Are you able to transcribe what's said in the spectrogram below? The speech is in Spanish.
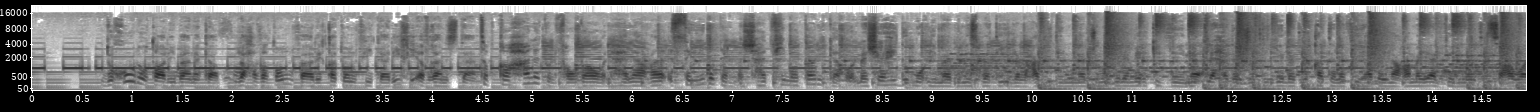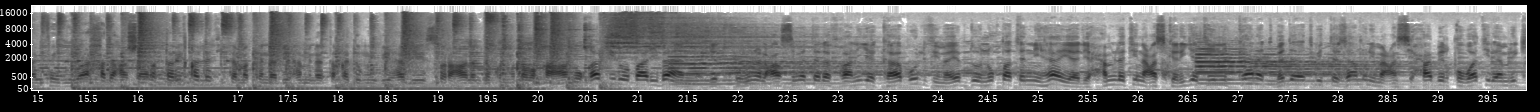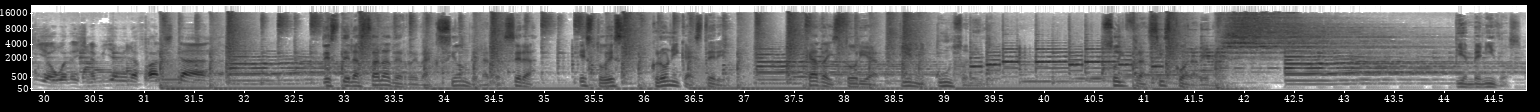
you دخول طالبان كابول. لحظة فارقة في تاريخ أفغانستان. تبقى حالة الفوضى والهلاعة السيدة المشهد في مطار كابول. مشاهد مؤلمة بالنسبة إلى العديد من الجنود الأمريكيين. مألهة الجندي الذي قتل فيها بين عامي 2009 و2011 الطريقة التي تمكنا بها من التقدم بهذه السرعة لم تكن متوقعة. مقاتلو طالبان يدخلون العاصمة الأفغانية كابول فيما يبدو نقطة النهاية لحملة عسكرية كانت بدأت بالتزامن مع انسحاب القوات الأمريكية والأجنبية. Desde la sala de redacción de La Tercera, esto es Crónica Estéreo. Cada historia tiene un sonido. Soy Francisco Aravena. Bienvenidos.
